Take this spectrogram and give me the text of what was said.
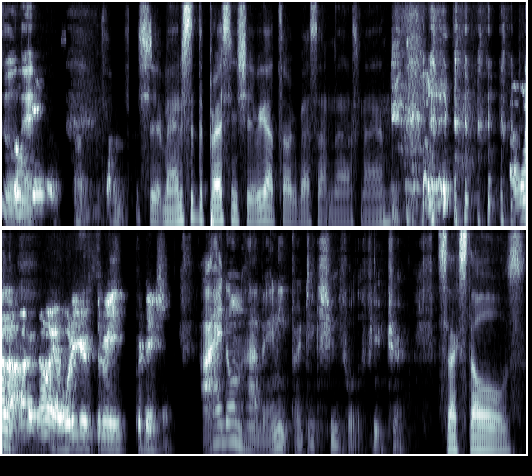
So pro man. gamers. Uh, some- shit man this is depressing shit we gotta talk about something else man I don't know. All right, now, yeah. What are your three predictions? I don't have any prediction for the future. sex dolls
